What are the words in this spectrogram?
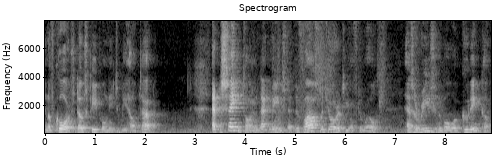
And of course, those people need to be helped out. At the same time, that means that the vast majority of the world has a reasonable or good income,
